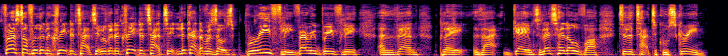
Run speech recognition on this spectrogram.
first off, we're going to create the tactic. We're going to create the tactic, look at the results briefly, very briefly, and then play that game. So let's head over to the tactical screen.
